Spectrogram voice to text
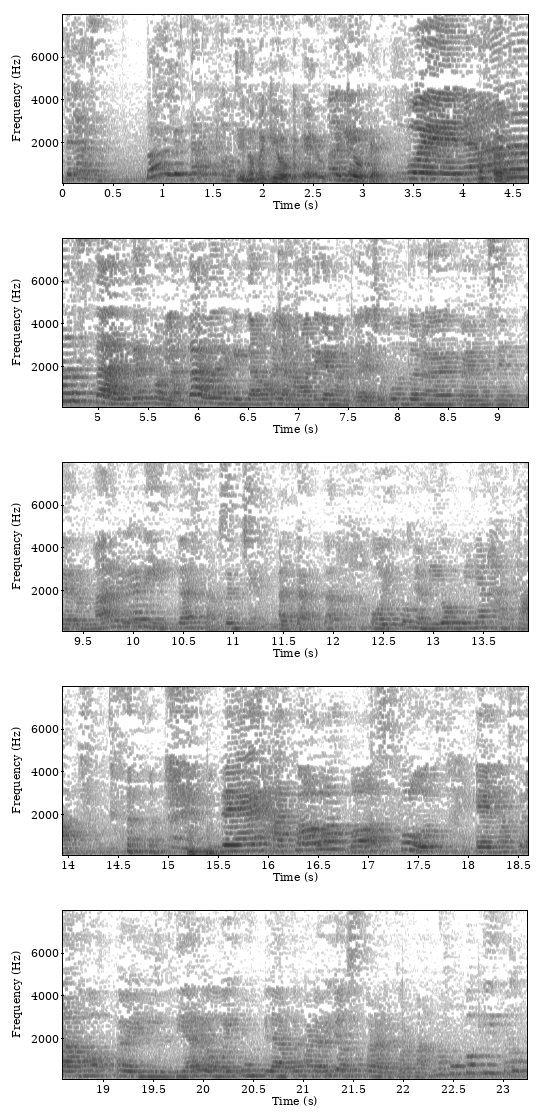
¿Te lanzas? Dale. Si no me equivoqué, me equivoqué. Buenas tardes por las tardes, aquí estamos en la romántica 98.9 FM Center Margarita, estamos en Chef Alcanta, hoy con mi amigo William Jacob de Jacobo Boss Food. Él nos trajo el día de hoy un plato maravilloso para recordarnos un poquito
